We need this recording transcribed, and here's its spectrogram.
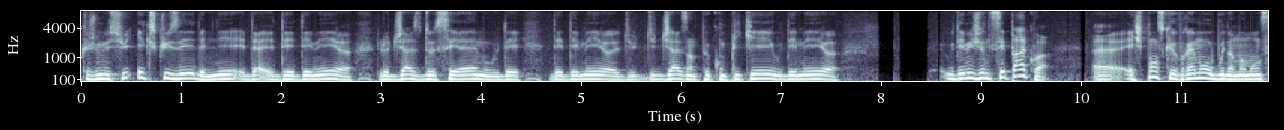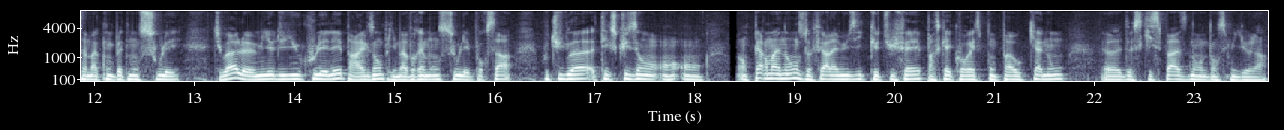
Que je me suis excusé d'aimer le jazz de CM ou d'aimer euh, du, jazz un peu compliqué ou d'aimer euh, je ne sais pas quoi. Euh, et je pense que vraiment au bout d'un moment ça m'a complètement saoulé. Tu vois, le milieu du ukulélé par exemple, il m'a vraiment saoulé pour ça. Où tu dois t'excuser en, en, permanence de faire la musique que tu fais parce qu'elle correspond pas au canon de ce qui se passe dans, dans ce milieu-là.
